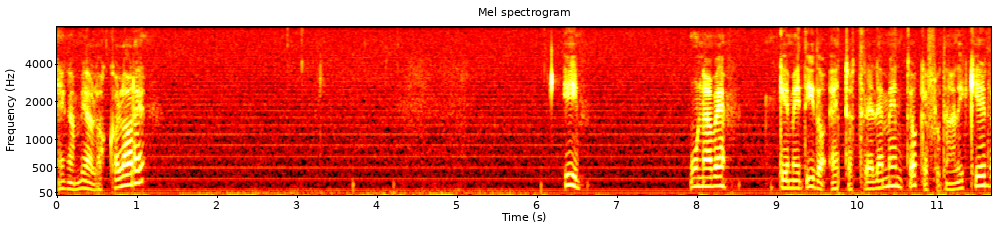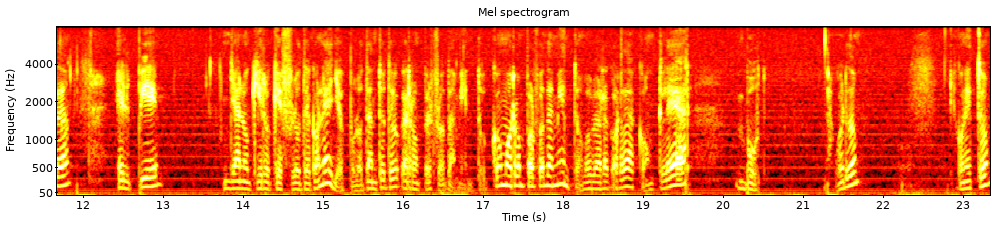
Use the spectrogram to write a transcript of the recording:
He cambiado los colores. Y una vez que he metido estos tres elementos que flotan a la izquierda, el pie ya no quiero que flote con ellos, por lo tanto tengo que romper flotamiento. ¿Cómo rompo el flotamiento? Vuelvo a recordar con clear boot. ¿De acuerdo? Y con esto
